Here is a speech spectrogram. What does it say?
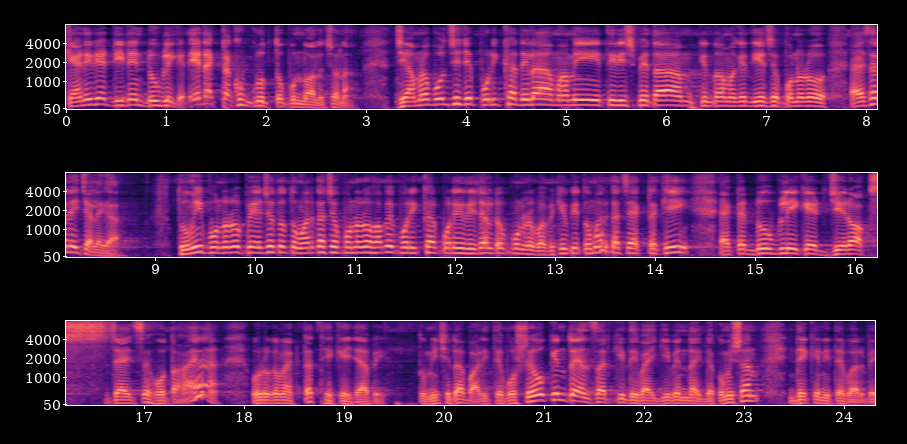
ক্যান্ডিডেট ডিটেন ডুপ্লিকেট এটা একটা খুব গুরুত্বপূর্ণ আলোচনা যে আমরা বলছি যে পরীক্ষা দিলাম আমি তিরিশ পেতাম কিন্তু আমাকে দিয়েছে পনেরো ऐसा नहीं चलेगा তুমি পনেরো পেয়েছ তো তোমার কাছে পনেরো হবে, পরীক্ষার পরে রেজাল্টও পনেরো পাবে। কিউকি তোমার কাছে একটা কি, একটা ডুপ্লিকেট জেরক্স যাইছে হতে হয় না? ওরকম একটা থেকে যাবে। তুমি সেটা বাড়িতে বসেও কিন্তু অ্যান্সার কি দেবাই গিভেন বাই দ্য কমিশন দেখে নিতে পারবে।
